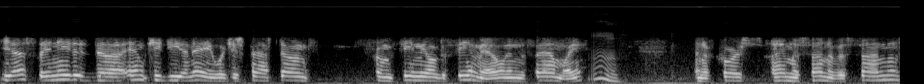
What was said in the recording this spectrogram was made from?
Yes, they needed uh, mtDNA, which is passed down from female to female in the family. And of course, I'm a son of a son,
